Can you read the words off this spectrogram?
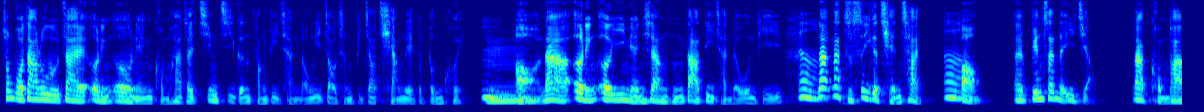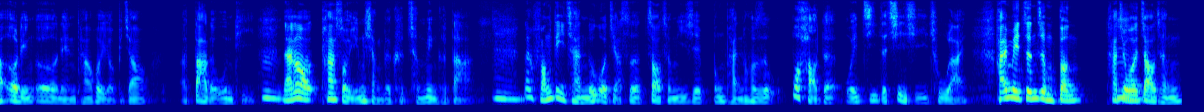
中国大陆在二零二二年恐怕在经济跟房地产容易造成比较强烈的崩溃。嗯。哦，那二零二一年像恒大地产的问题，嗯。那那只是一个前菜嗯。哦，呃，冰山的一角。那恐怕二零二二年它会有比较呃大的问题，嗯。然后它所影响的可层面可大。嗯。那房地产如果假设造成一些崩盘或是不好的危机的信息一出来，还没真正崩，它就会造成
